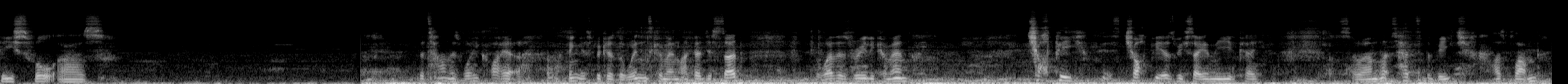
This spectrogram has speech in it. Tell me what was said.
Peaceful as. The town is way quieter. I think it's because the wind's come in, like I just said. The weather's really come in. Choppy. It's choppy as we say in the UK. So um, let's head to the beach as planned.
